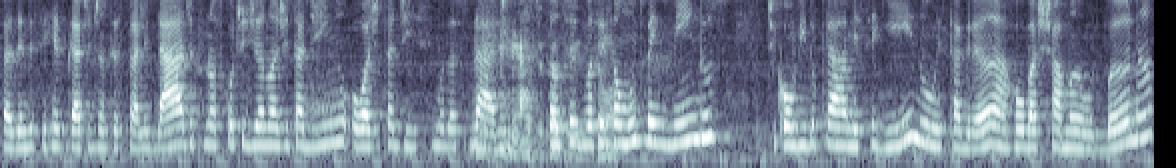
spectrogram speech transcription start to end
trazendo esse resgate de ancestralidade para o nosso cotidiano agitadinho ou agitadíssimo da cidade. então, se- vocês são muito bem-vindos. Te convido para me seguir no Instagram, arroba Xamã Urbana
